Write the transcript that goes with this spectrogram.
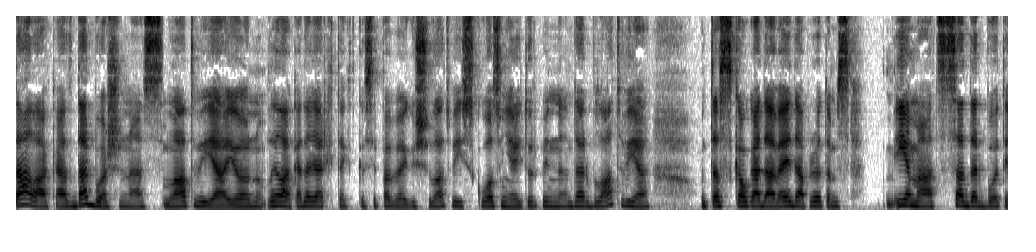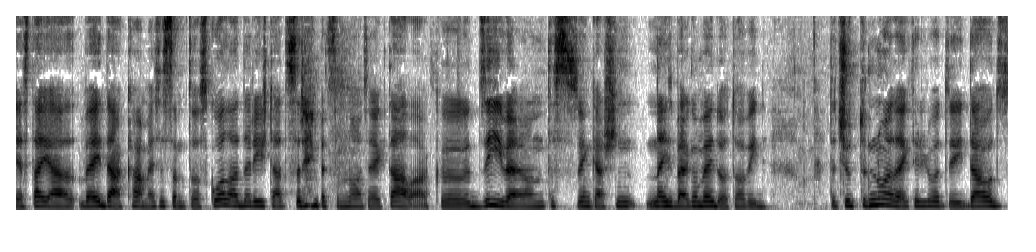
tālākās darbošanās Latvijā, jo nu, lielākā daļa arhitektu, kas ir pabeiguši Latvijas skolas, viņi arī turpina darbu Latvijā. Un tas kaut kādā veidā, protams, iemāca sadarboties tajā veidā, kā mēs esam to skolā darījuši, tā tas arī pēc tam notiek tālāk uh, dzīvē, un tas vienkārši neizbēgami veido to vidi. Taču tur noteikti ir ļoti daudz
